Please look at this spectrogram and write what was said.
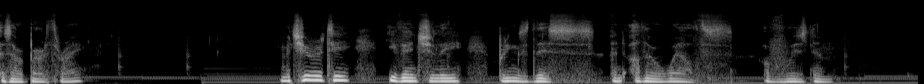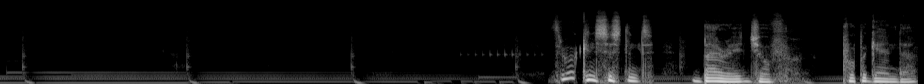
as our birthright. Maturity eventually brings this and other wealths of wisdom. Through a consistent barrage of propaganda,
